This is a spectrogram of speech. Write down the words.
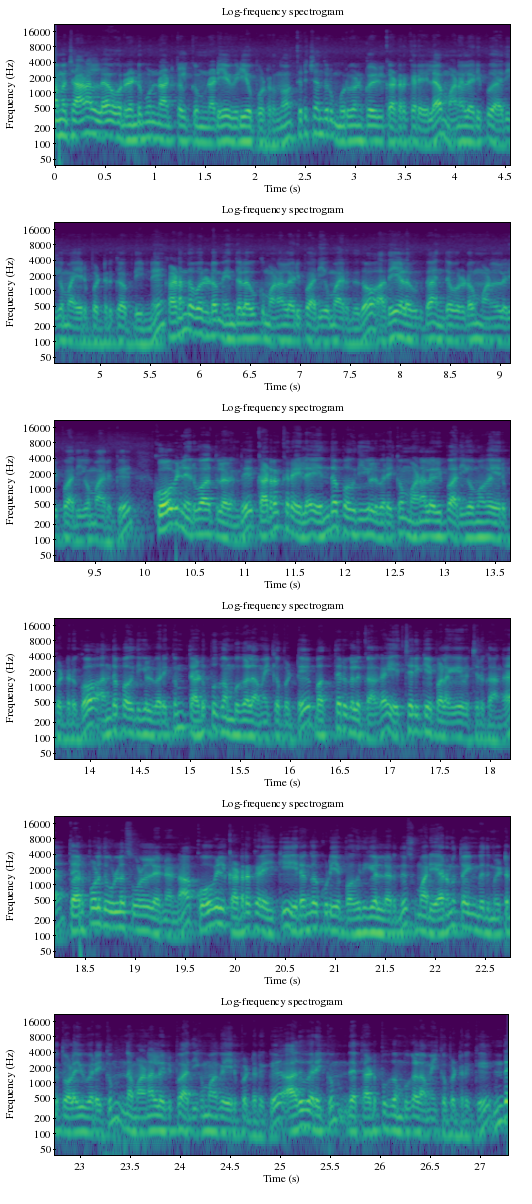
நம்ம சேனலில் ஒரு ரெண்டு மூணு நாட்களுக்கு முன்னாடியே வீடியோ போட்டிருந்தோம். திருச்செந்தூர் முருகன் கோயில் கடற்கரையில் மணல் அரிப்பு அதிகமாக ஏற்பட்டிருக்கு அப்படின்னு. கடந்த வருடம் எந்த அளவுக்கு மணல் அரிப்பு அதிகமாக இருந்ததோ அதே அளவுக்கு தான் இந்த வருடம் மணல் அரிப்பு அதிகமாக இருக்கு. கோவில் நிர்வாகத்திலிருந்து கடற்கரையில் எந்த பகுதிகள் வரைக்கும் மணல் அரிப்பு அதிகமாக ஏற்பட்டிருக்கோ அந்த பகுதிகள் வரைக்கும் தடுப்பு கம்புகள் அமைக்கப்பட்டு பக்தர்களுக்காக எச்சரிக்கை பலகை வச்சிருக்காங்க. தற்பொழுது உள்ள சூழல் என்னன்னா கோவில் கடற்கரைக்கு இறங்கக்கூடிய பகுதிகளில் இருந்து சுமார் 250 ஐம்பது மீட்டர் தொலைவு வரைக்கும் இந்த மணல் அரிப்பு அதிகமாக ஏற்பட்டிருக்கு. அது வரைக்கும் இந்த தடுப்பு கம்புகள் அமைக்கப்பட்டிருக்கு. இந்த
